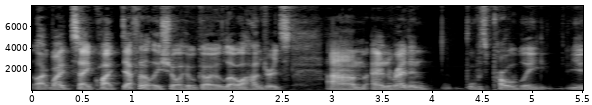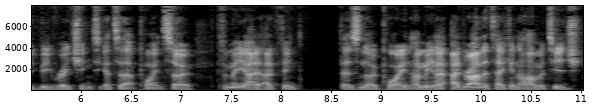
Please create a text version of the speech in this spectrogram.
like I'd say quite definitely sure he'll go lower hundreds. Um, and Redden was probably you'd be reaching to get to that point. So for me, I, I think there's no point. I mean, I, would rather take an Armitage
